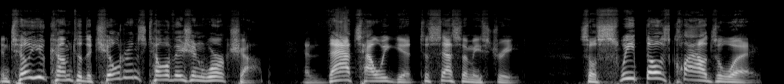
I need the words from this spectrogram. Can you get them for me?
until you come to the Children's Television Workshop. And that's how we get to Sesame Street. So sweep those clouds away.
